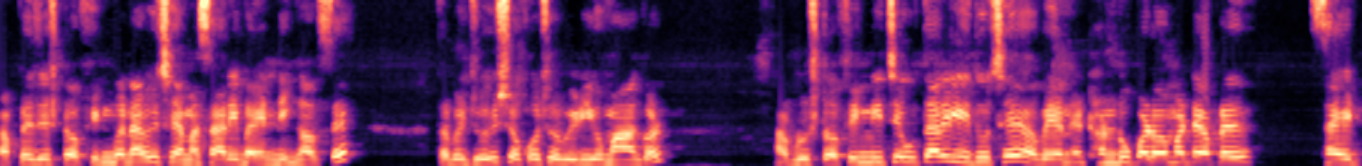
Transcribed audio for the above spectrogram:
આપણે જે સ્ટફિંગ બનાવ્યું છે, એમાં સારી બાઇન્ડિંગ આવશે. તમે જોઈ શકો છો વિડીયોમાં આગળ. આપણું સ્ટફિંગ નીચે ઉતારી લીધું છે. હવે એને ઠંડુ પાડવા માટે આપણે સાઈડ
